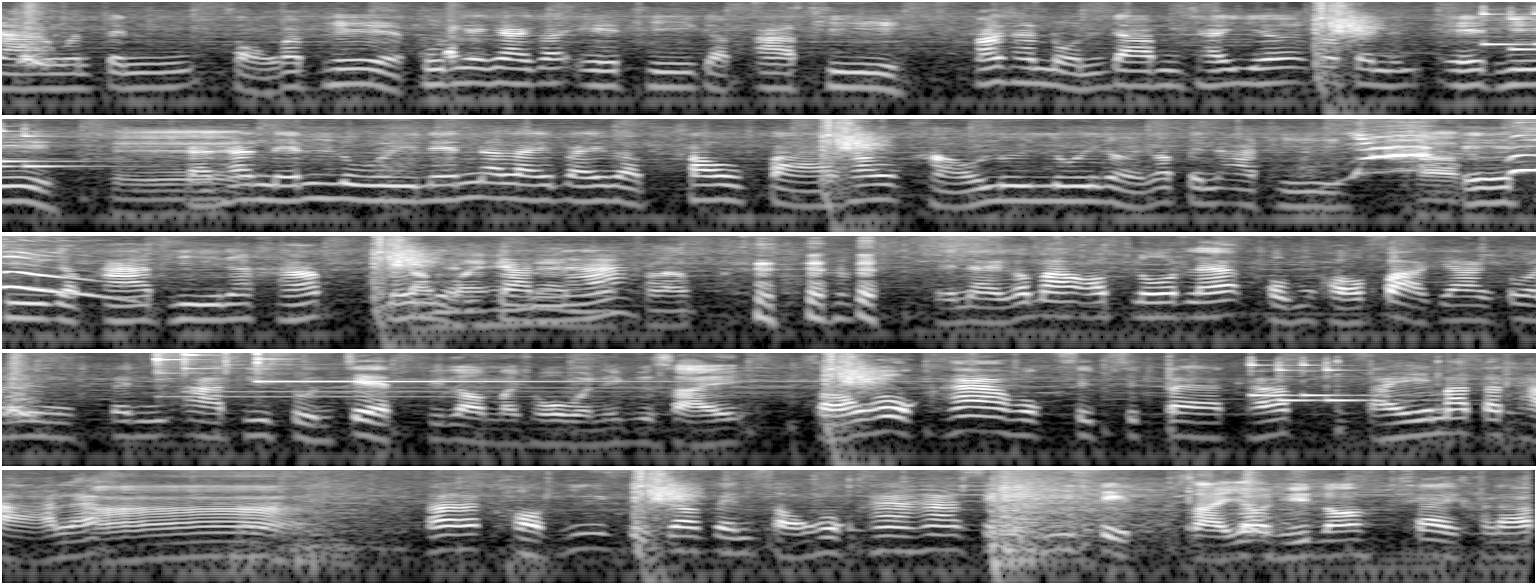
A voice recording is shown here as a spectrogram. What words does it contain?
ยางมันเป็น 2 ประเภทพูดง่ายๆก็ AT กับ RT ถ้าถนนดำใช้เยอะก็เป็น AT แต่ถ้าเน้นลุยเน้นอะไรไปแบบเข้าป่าเข้าเขาลุยๆหน่อยก็เป็น RT ครับ AT กับ RT นะครับ ไม่เหมือนกันนะ ครับ ไหนๆก็มาออฟโรดแล้วผมขอฝากยางตัวหนึ่งเป็น RT07 ที่เรามาโชว์วันนี้คือไซส์265 60 18 ครับ ไซส์มาตรฐานแล้ว อ่าถ้าขอบ 20 ก็เป็น 265 50 20 สายยอดฮิตเนาะ ใช่ครับ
